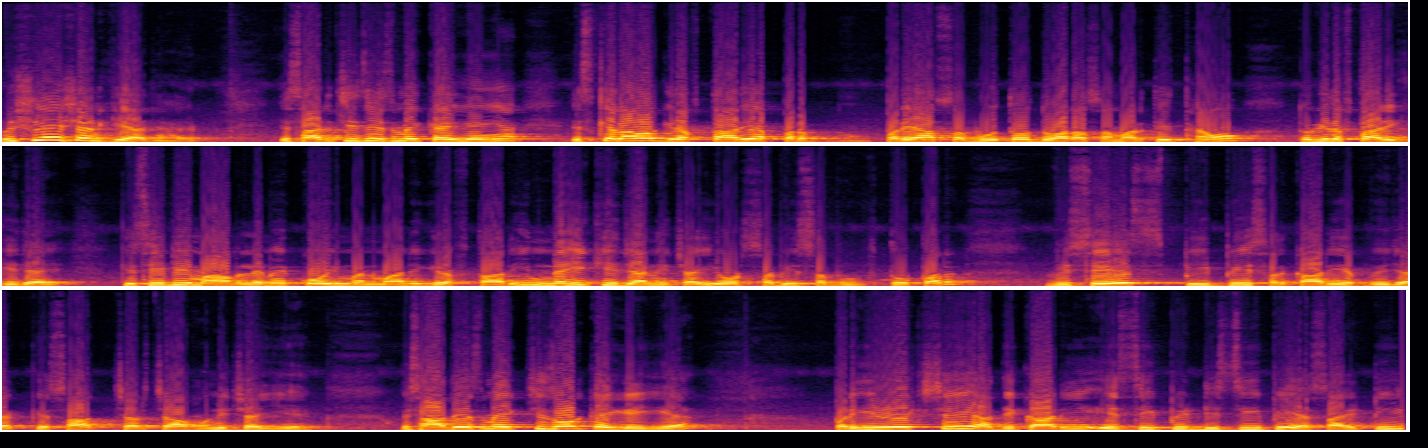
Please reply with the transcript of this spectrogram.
विश्लेषण किया जाए। ये सारी चीज़ें इसमें कही गई हैं। इसके अलावा गिरफ्तारियाँ पर्याप्त सबूतों द्वारा समर्थित हों तो गिरफ्तारी की जाए। किसी भी मामले में कोई मनमानी गिरफ्तारी नहीं की जानी चाहिए और सभी सबूतों पर विशेष पीपी सरकारी अभियोजक के साथ चर्चा होनी चाहिए। इस आदेश में एक चीज़ और कही गई है। पर्यवेक्षी अधिकारी एसीपी डीसीपी एसआईटी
